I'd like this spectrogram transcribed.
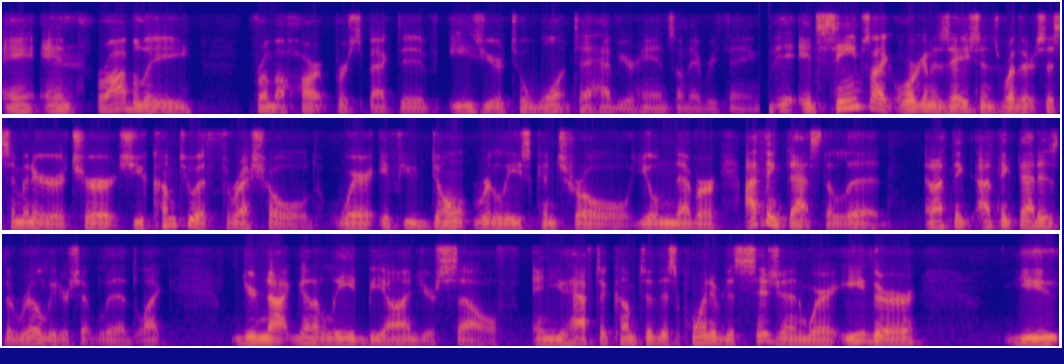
and, and probably from a heart perspective easier to want to have your hands on everything. It, seems like organizations, whether it's a seminary or a church, you come to a threshold where if you don't release control, you'll never. I think that's the lid, and I think I think that is the real leadership lid. Like you're not going to lead beyond yourself, and you have to come to this point of decision where either you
